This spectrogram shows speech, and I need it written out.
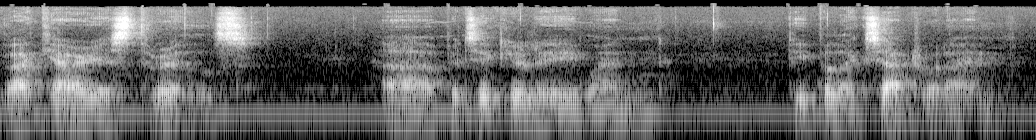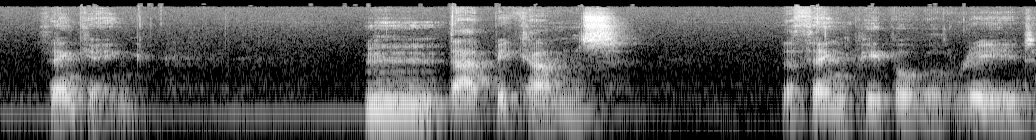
vicarious thrills, uh, particularly when people accept what I'm thinking. Mm. That becomes the thing people will read,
